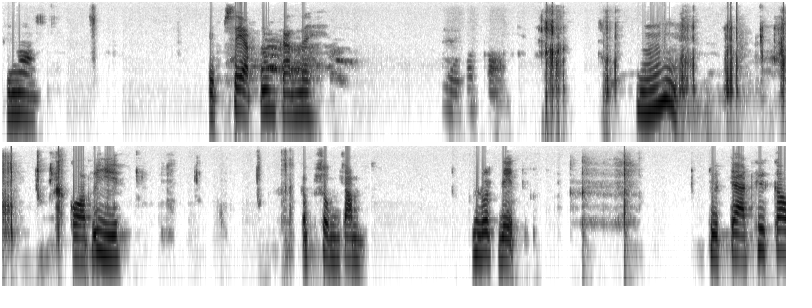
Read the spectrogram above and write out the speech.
พี่น้อง แสบๆน้ำกันเลย หมูประกอบอืมกรอบดีกับสมตำรสเด็ด จุดจาดคือเก้า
